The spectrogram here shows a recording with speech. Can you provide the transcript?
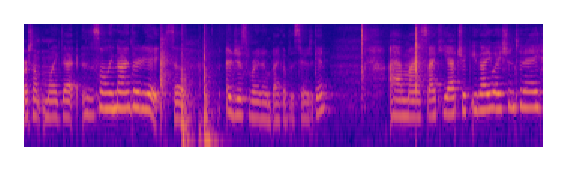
or something like that. It's only 9.38, so I just ran back up the stairs again. I have my psychiatric evaluation today.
